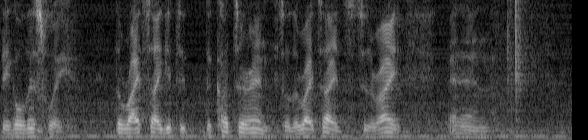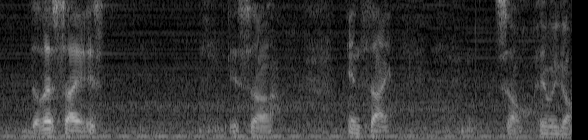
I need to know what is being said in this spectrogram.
they go this way. The right side gets it, the cuts are in. So the right side's to the right, and then the left side is is uh, inside. So here we go.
